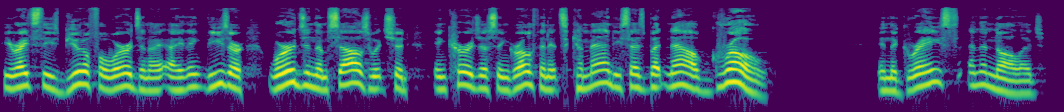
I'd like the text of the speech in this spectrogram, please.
he writes these beautiful words, and I, I, think these are words in themselves which should encourage us in growth. And it's command. He says, But now grow in the grace and the knowledge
